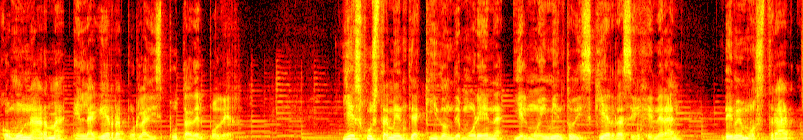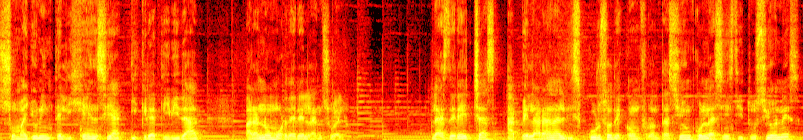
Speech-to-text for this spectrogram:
como un arma en la guerra por la disputa del poder. Y es justamente aquí donde Morena y el movimiento de izquierdas en general debe mostrar su mayor inteligencia y creatividad para no morder el anzuelo. Las derechas apelarán al discurso de confrontación con las instituciones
